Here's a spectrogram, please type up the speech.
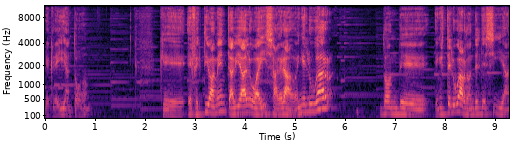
le, creían todo, que efectivamente había algo ahí sagrado. En el lugar donde, en este lugar donde él decía,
